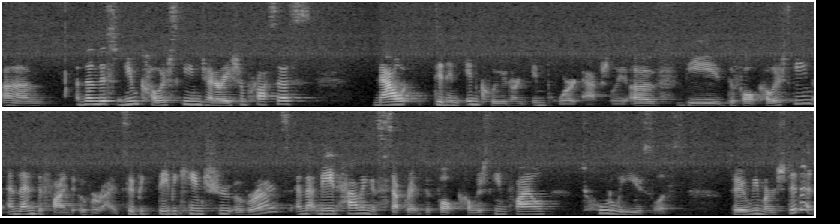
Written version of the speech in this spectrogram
Um, and then this new color scheme generation process now did an include or an import actually of the default color scheme and then defined overrides. So be they became true overrides and that made having a separate default color scheme file totally useless. So we merged it in.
